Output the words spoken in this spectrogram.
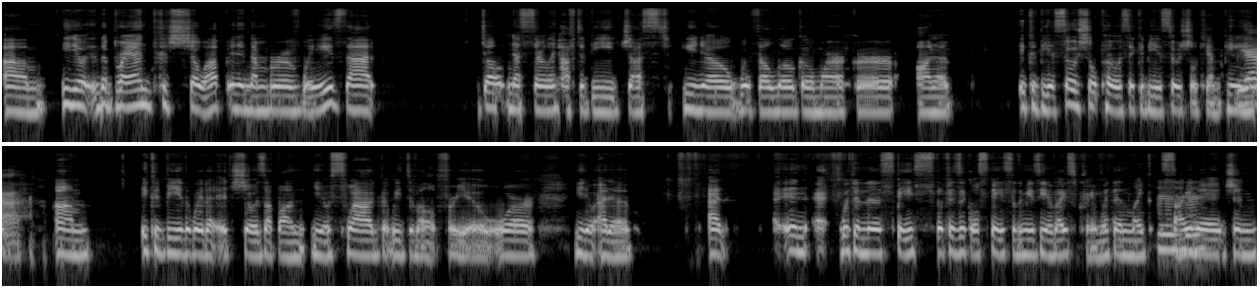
um, you know the brand could show up in a number of ways that don't necessarily have to be just you know with a logo marker on a it could be a social post it could be a social campaign. Yeah. Um, it could be the way that it shows up on you know swag that we develop for you or you know at a at in eh, within the space the physical space of the museum of ice cream within like mm-hmm. signage and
